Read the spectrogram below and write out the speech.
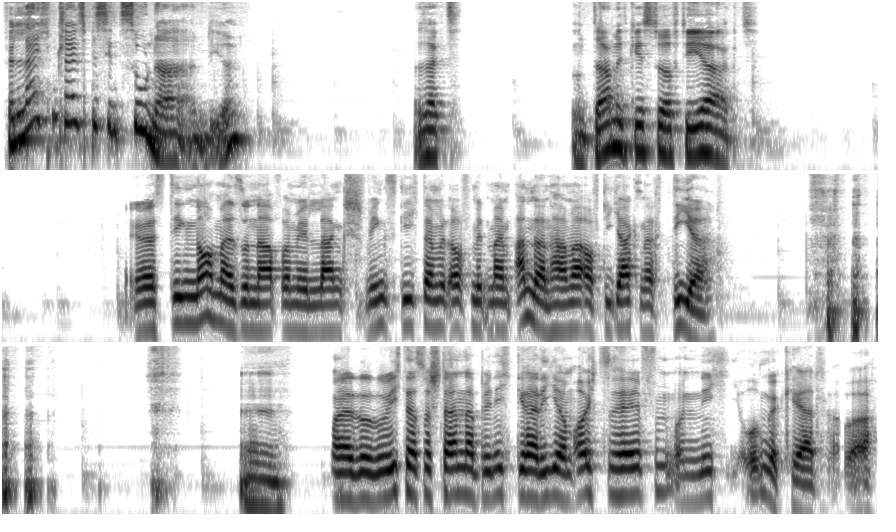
Vielleicht ein kleines bisschen zu nah an dir. Er sagt, und damit gehst du auf die Jagd. Wenn du das Ding nochmal so nah von mir lang schwingst, gehe ich damit auf mit meinem anderen Hammer auf die Jagd nach dir. Äh, Also, so wie ich das verstanden habe, bin ich gerade hier, um euch zu helfen und nicht umgekehrt. Aber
